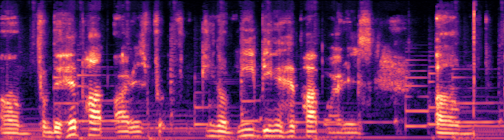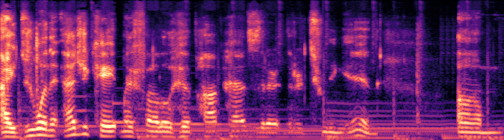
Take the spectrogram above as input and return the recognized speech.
um, from the hip hop artist, you know, me being a hip hop artist, um, I do want to educate my fellow hip hop heads that are that are tuning in. Um,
